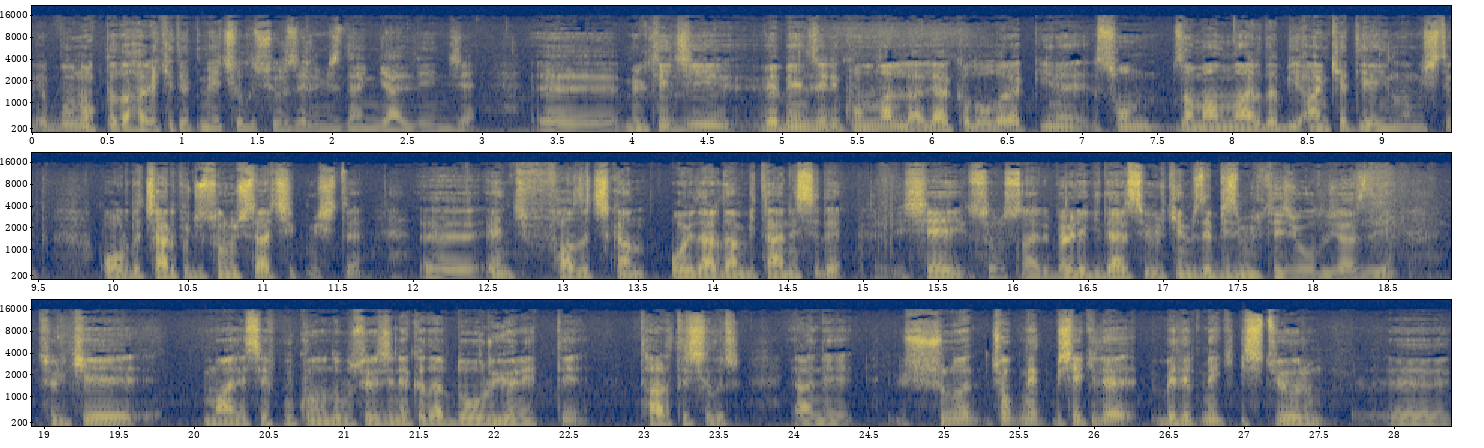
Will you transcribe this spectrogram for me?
Ve bu noktada hareket etmeye çalışıyoruz elimizden geldiğince. Ee, mülteci ve benzeri konularla alakalı olarak yine son zamanlarda bir anket yayınlamıştık. Orada çarpıcı sonuçlar çıkmıştı. Ee, en fazla çıkan oylardan bir tanesi de şey sorusuna hani böyle giderse ülkemizde biz mülteci olacağız diye. Türkiye maalesef bu konuda bu süreci ne kadar doğru yönetti tartışılır. Yani şunu çok net bir şekilde belirtmek istiyorum. Ee,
